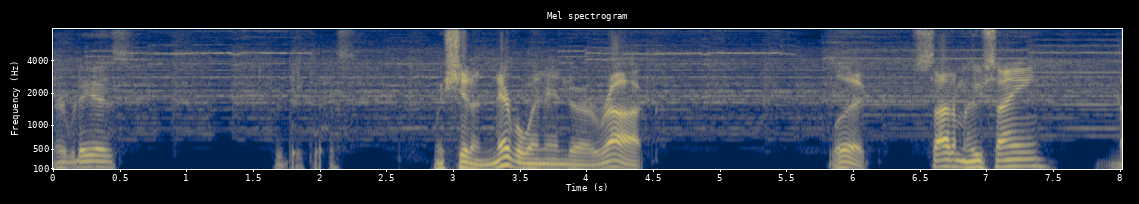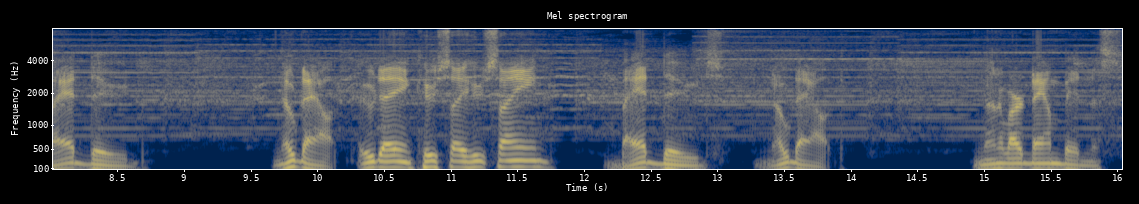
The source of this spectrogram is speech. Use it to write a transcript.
It is. Ridiculous. We should have never went into Iraq. Look, Saddam Hussein, bad dude. No doubt. Uday and Qusay Hussein, bad dudes. No doubt. None of our damn business.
